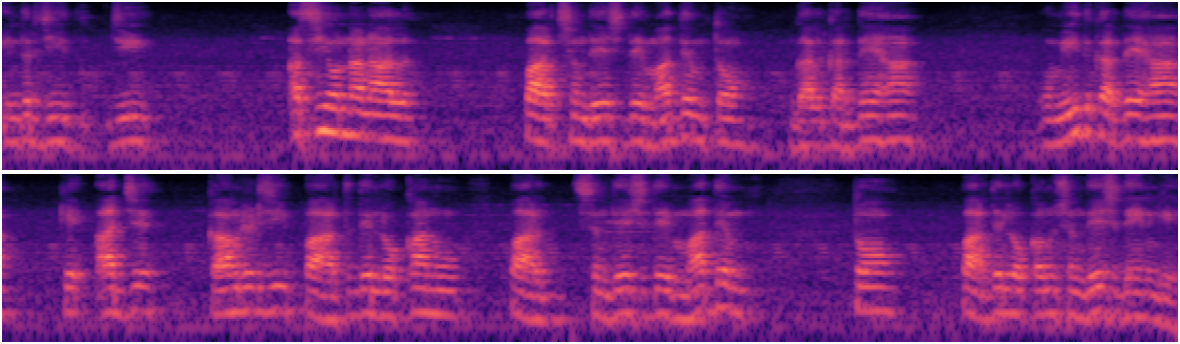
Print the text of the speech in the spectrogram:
ਇੰਦਰਜੀਤ ਜੀ ਅਸੀਂ ਉਹਨਾਂ ਨਾਲ ਭਾਰਤ ਸੰਦੇਸ਼ ਦੇ ਮਾਧਿਅਮ ਤੋਂ ਗੱਲ ਕਰਦੇ ਹਾਂ ਉਮੀਦ ਕਰਦੇ ਹਾਂ ਕਿ ਅੱਜ ਕਾਮਰੇਡ ਜੀ ਭਾਰਤ ਦੇ ਲੋਕਾਂ ਨੂੰ, ਭਾਰਤ ਸੰਦੇਸ਼ ਦੇ ਮਾਧਿਅਮ ਤੋਂ ਭਾਰਤ ਦੇ ਲੋਕਾਂ ਨੂੰ ਸੰਦੇਸ਼ ਦੇਣਗੇ।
